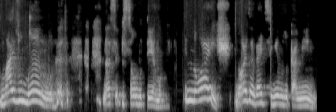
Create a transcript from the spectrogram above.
mais humano na acepção do termo. E nós, nós, ao invés de seguirmos o caminho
